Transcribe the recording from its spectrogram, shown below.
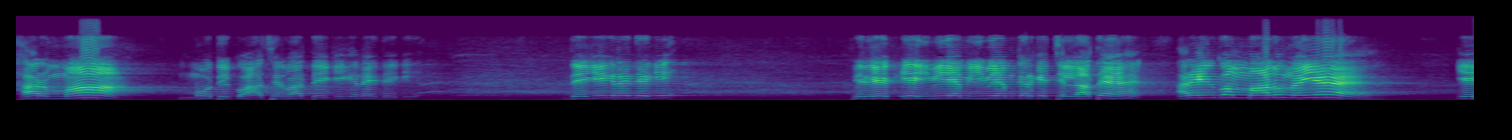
हर माँ मोदी को आशीर्वाद देगी कि नहीं देगी? देगी कि नहीं देगी? फिर ये ये ईवीएम ईवीएम करके चिल्लाते हैं। अरे, इनको मालूम नहीं है। ये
